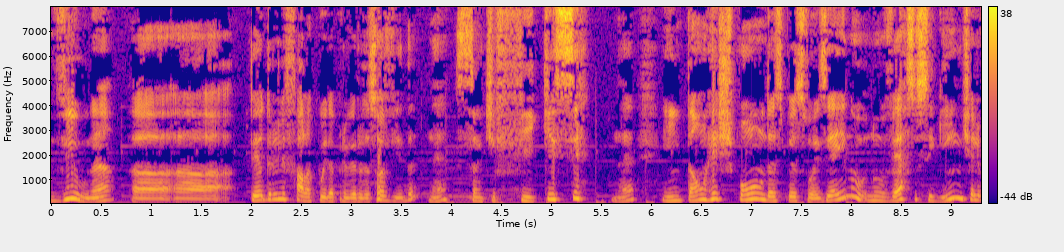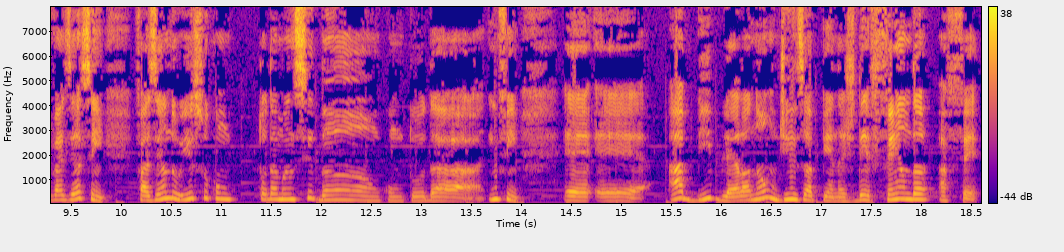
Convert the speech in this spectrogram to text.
viu, né? Uh, uh, Pedro ele fala: cuida primeiro da sua vida, né? Santifique-se, né? Então responda às pessoas. E aí no, no verso seguinte ele vai dizer assim: fazendo isso com toda mansidão, com toda. Enfim, é, é, a Bíblia ela não diz apenas defenda a fé.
